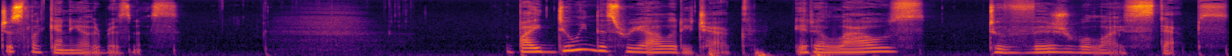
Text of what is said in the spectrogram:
just like any other business. By doing this reality check, it allows to visualize steps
